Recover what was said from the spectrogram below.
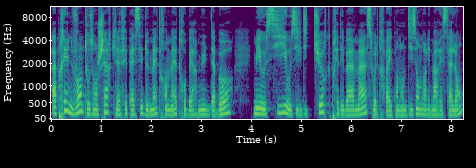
après une vente aux enchères qui l'a fait passer de maître en maître aux Bermudes d'abord, mais aussi aux îles dites turques près des Bahamas où elle travaille pendant 10 ans dans les marais salants,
